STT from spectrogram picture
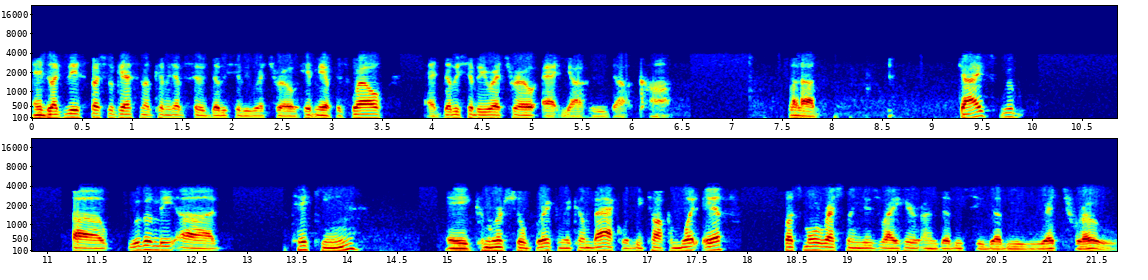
And if you'd like to be a special guest in an upcoming episode of WCW Retro, hit me up as well at wcwretro at yahoo.com. But, uh, guys, we're, uh, we're going to be uh, taking a commercial break. and we come back, we'll be talking What If, plus more wrestling news right here on WCW Retro.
